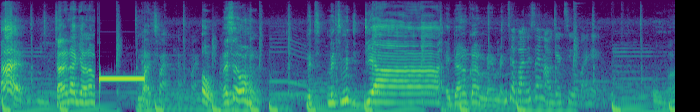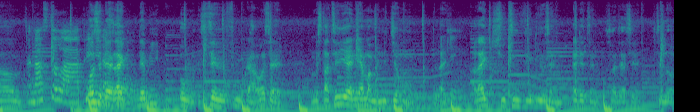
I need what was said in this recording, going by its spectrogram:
ai tale na girl na much oh me say wo ho metumi didia aduane kora mmɛmɛ nti ɛba ne sɛ na you over here. Oh um and I still uh, once that there like there be oh it's a film koraa wɔ sɛ mestarte yɛ nneɛma m'ani gye ho like okay. i like shooting videos and editing. So I just aseɛ nti know.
